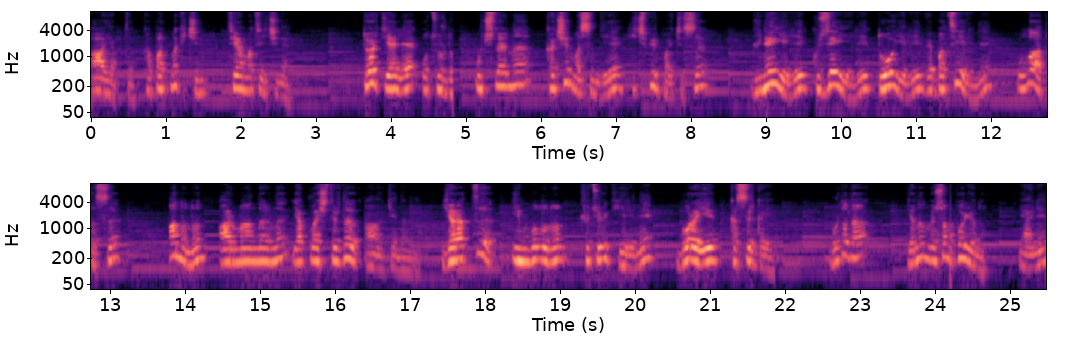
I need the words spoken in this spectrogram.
ağ yaptı. Kapatmak için Tiamat'ı içine. Dört yerle oturdu. Uçlarını kaçırmasın diye hiçbir parçası güney yeli, kuzey yeli, doğu yeli ve batı yelini ulu atası Anu'nun armağanlarını yaklaştırdığı ağın kenarına. Yarattığı İmbulu'nun kötülük yerini, Bora'yı, Kasırga'yı. Burada da yanılmıyorsam Apollon'u yani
